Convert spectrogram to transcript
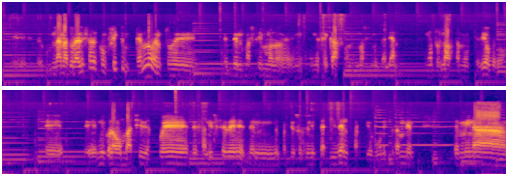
eh, la naturaleza del conflicto interno dentro del marxismo, en, ese caso, en el marxismo italiano en otros lados también se dio, pero eh, eh, Nicolás Bombachi después de salirse del Partido Socialista y del Partido Comunista también, termina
